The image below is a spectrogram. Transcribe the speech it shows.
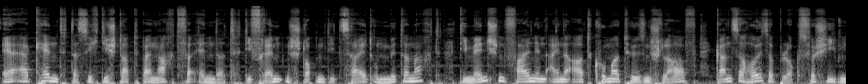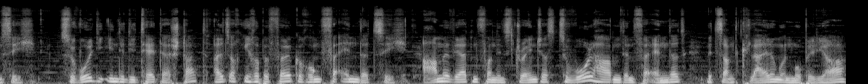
Er erkennt, dass sich die Stadt bei Nacht verändert. Die Fremden stoppen die Zeit um Mitternacht, die Menschen fallen in eine Art komatösen Schlaf, ganze Häuserblocks verschieben sich. Sowohl die Identität der Stadt als auch ihre Bevölkerung verändert sich. Arme werden von den Strangers zu Wohlhabenden verändert, mitsamt Kleidung und Mobiliar.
